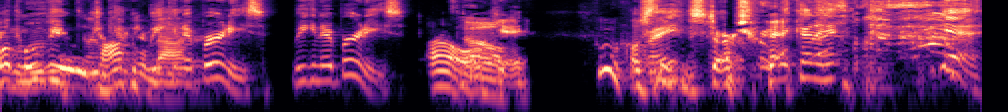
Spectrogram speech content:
What movie are we talking Weekend about? at Bernie's. Weekend at Bernie's. oh, Oh. okay. I was Right? thinking Star That Trek. kind of yeah.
